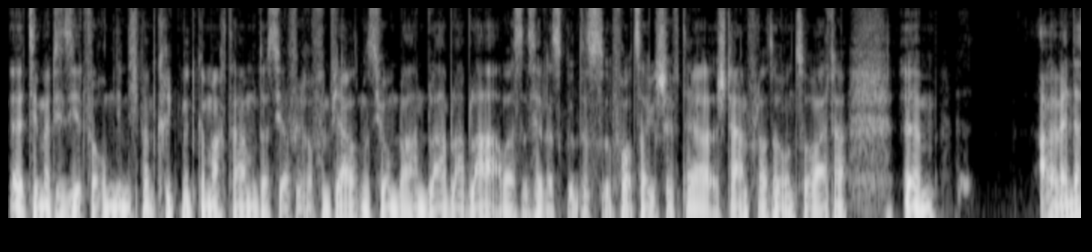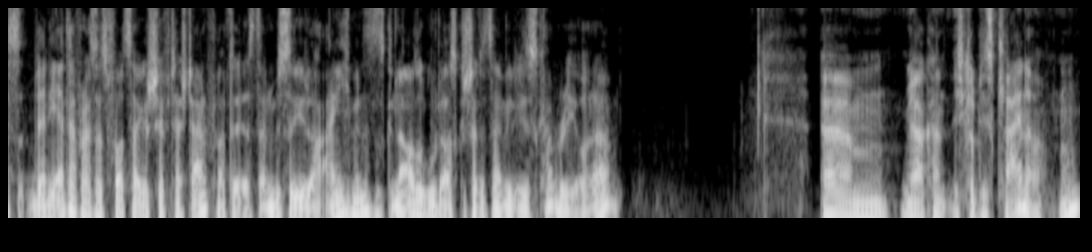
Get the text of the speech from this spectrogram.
äh, thematisiert, warum die nicht beim Krieg mitgemacht haben und dass sie auf ihre Fünfjahresmission planen, bla bla bla, aber es ist ja das, das Vorzeigeschiff der Sternflotte und so weiter. Ähm, aber wenn das, wenn die Enterprise das Vorzeigeschiff der Sternflotte ist, dann müsste die doch eigentlich mindestens genauso gut ausgestattet sein wie die Discovery, oder? Ähm, ja, kann, ich glaube, die ist kleiner. Ne?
